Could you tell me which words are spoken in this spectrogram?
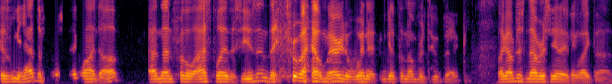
because we had the first pick lined up, and then for the last play of the season, they threw a hail mary to win it and get the number two pick. Like I've just never seen anything like that.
